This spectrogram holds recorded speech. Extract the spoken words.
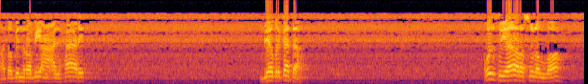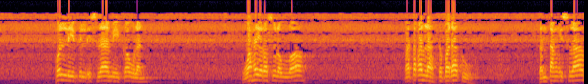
atau bin Rabi'ah Al-Harith beliau berkata Qultu ya Rasulullah Qul fil islami qawlan. Wahai Rasulullah Katakanlah kepadaku Tentang Islam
